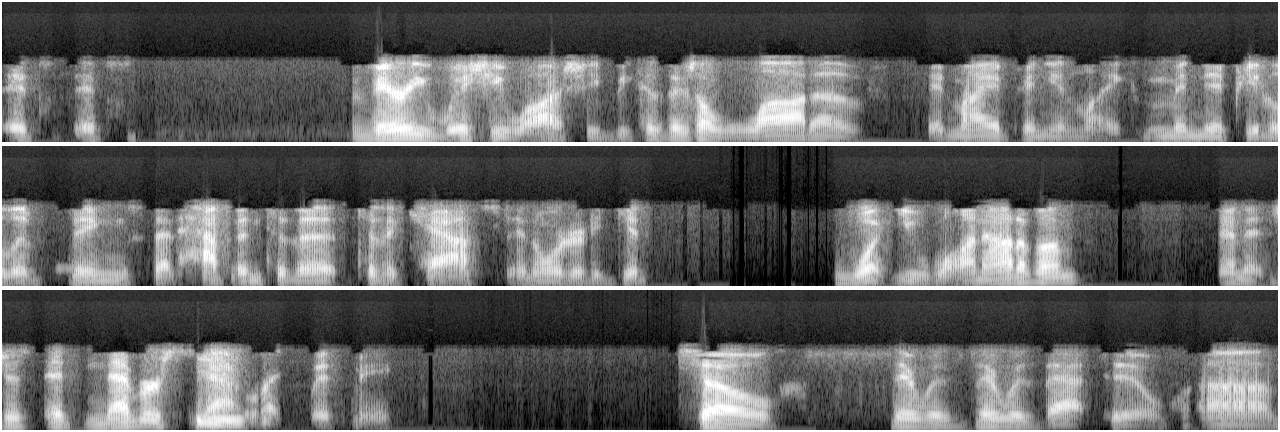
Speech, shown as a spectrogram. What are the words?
it's it's very wishy-washy because there's a lot of in my opinion like manipulative things that happen to the to the cast in order to get what you want out of them and it just it never sat Hmm. right with me so there was there was that too um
